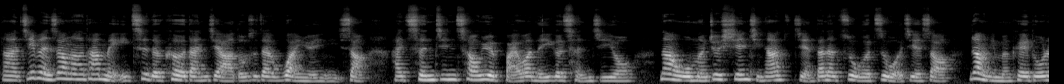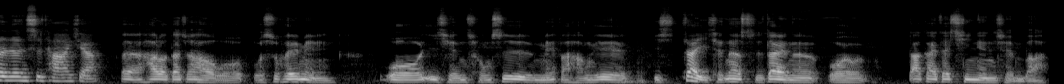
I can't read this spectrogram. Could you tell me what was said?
那基本上呢，他每一次的客单价都是在万元以上，还曾经超越百万的一个成绩哦。那我们就先请他简单的做个自我介绍，让你们可以多认认识他一下。呃，Hello，大家好，我我是辉敏。我以前从事美发行业，以在以前那个时代呢，我大概在七年前吧，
